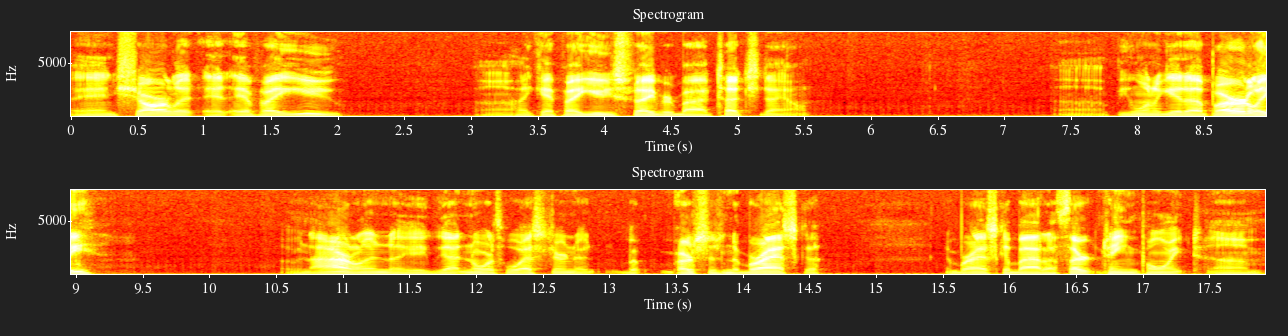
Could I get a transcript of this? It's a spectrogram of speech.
And Charlotte at FAU. Uh, I think FAU's favored by a touchdown. Uh, if you want to get up early in Ireland, you've got Northwestern at, versus Nebraska. Nebraska about a 13 point um,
